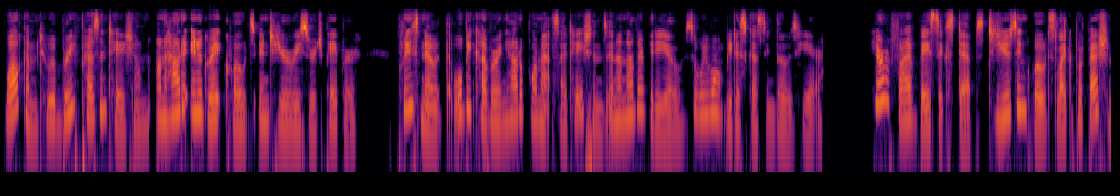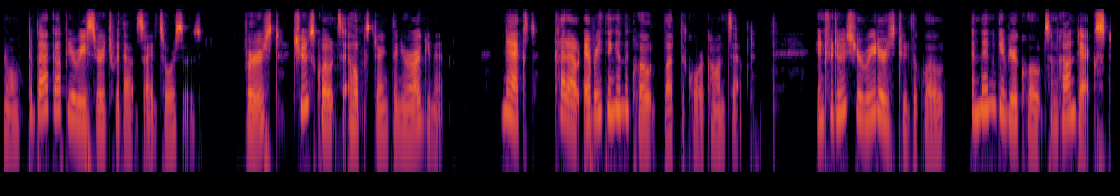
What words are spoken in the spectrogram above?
Welcome to a brief presentation on how to integrate quotes into your research paper. Please note that we'll be covering how to format citations in another video, so we won't be discussing those here. Here are five basic steps to using quotes like a professional to back up your research with outside sources. First, choose quotes that help strengthen your argument. Next, cut out everything in the quote but the core concept. Introduce your readers to the quote, and then give your quote some context.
